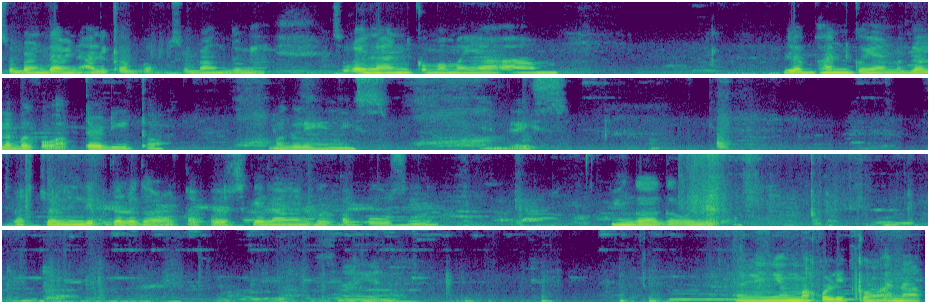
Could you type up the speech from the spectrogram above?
sobrang dami ng alikabok. Sobrang dumi. So kailangan ko mamaya um, labhan ko yan. Maglalaba ko after dito. Maglinis. Yan, guys. Actually hindi pa talaga ako tapos. Kailangan kong tapusin. Yung gagawin ko. Ayan. Ayan yung makulit kong anak.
